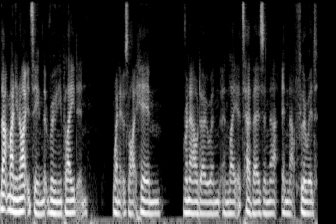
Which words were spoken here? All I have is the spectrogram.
that Man United team that Rooney played in when it was like him, Ronaldo, and, and later Tevez in that in that fluid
